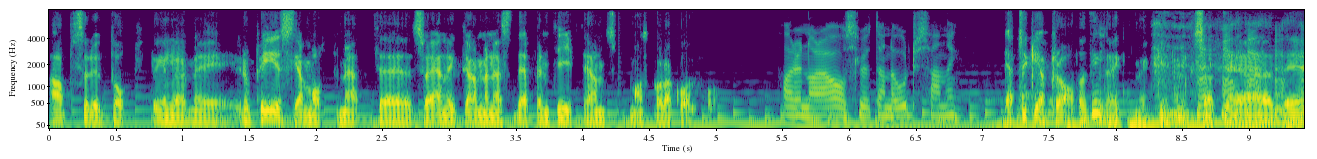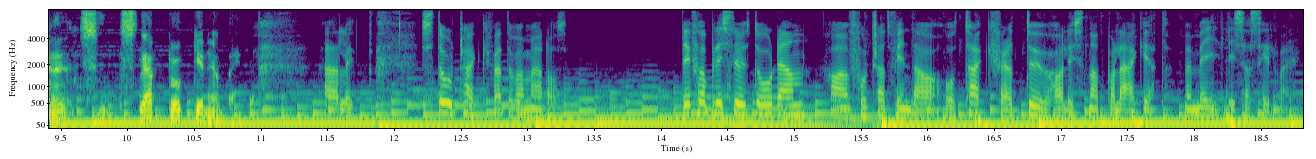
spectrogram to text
absolut toppspelare med europeiska mått mätt. Eh, så Henrik Almenäs är definitivt en som man ska hålla koll på. Har du några avslutande ord, Sanny? Jag tycker jag pratar tillräckligt mycket nu, så att det, det, släpp pucken helt enkelt. Härligt. Stort tack för att du var med oss. Det får bli slutorden. Ha en fortsatt fin dag och tack för att du har lyssnat på Läget med mig, Lisa Silver.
